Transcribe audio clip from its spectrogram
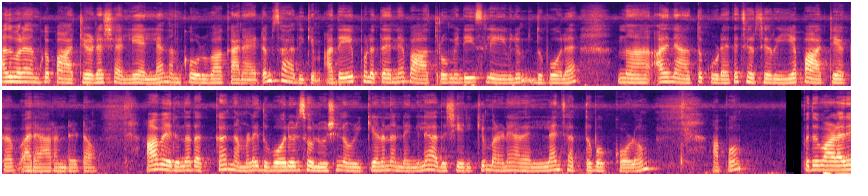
അതുപോലെ നമുക്ക് പാറ്റയുടെ ശല്യം എല്ലാം നമുക്ക് ഒഴിവാക്കാനായിട്ടും സാധിക്കും. അതേപോലെ തന്നെ ബാത്റൂമിന്റെ ഈ സ്ലീവിലും ഇതുപോലെ അതിനകത്ത് കൂടെയൊക്കെ ചെറിയ ചെറിയ പാറ്റയൊക്കെ വരാറുണ്ട് കേട്ടോ. ആ വരുന്നതൊക്കെ നമ്മൾ ഇതുപോലെ ഒരു സൊല്യൂഷൻ ഒഴിക്കണമെന്നുണ്ടെങ്കിൽ അത് ശരിക്കും പറയണേ അതെല്ലാം ചത്തുപൊക്കോളും. അപ്പം അപ്പോൾ ഇത് വളരെ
